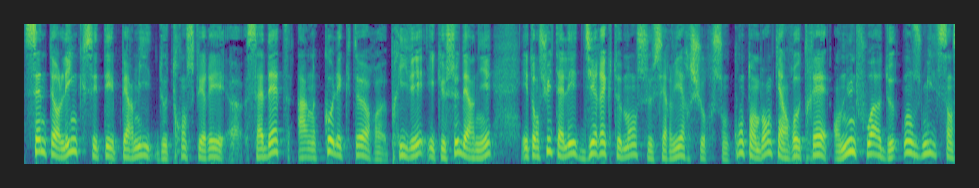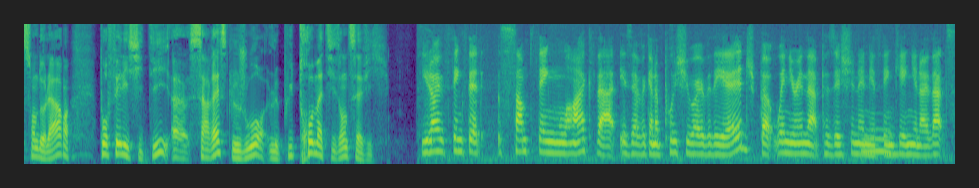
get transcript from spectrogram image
Centerlink s'était permis de transférer euh, sa dette à un collecteur euh, privé et que ce dernier est ensuite allé directement se servir son compte en banque un retrait en une fois de 11 500 dollars. Pour Felicity, euh, ça reste le jour le plus traumatisant de sa vie. You don't think that something like that is ever going to push you over the edge, but when you're in that position and you're mm. thinking, you know, that's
